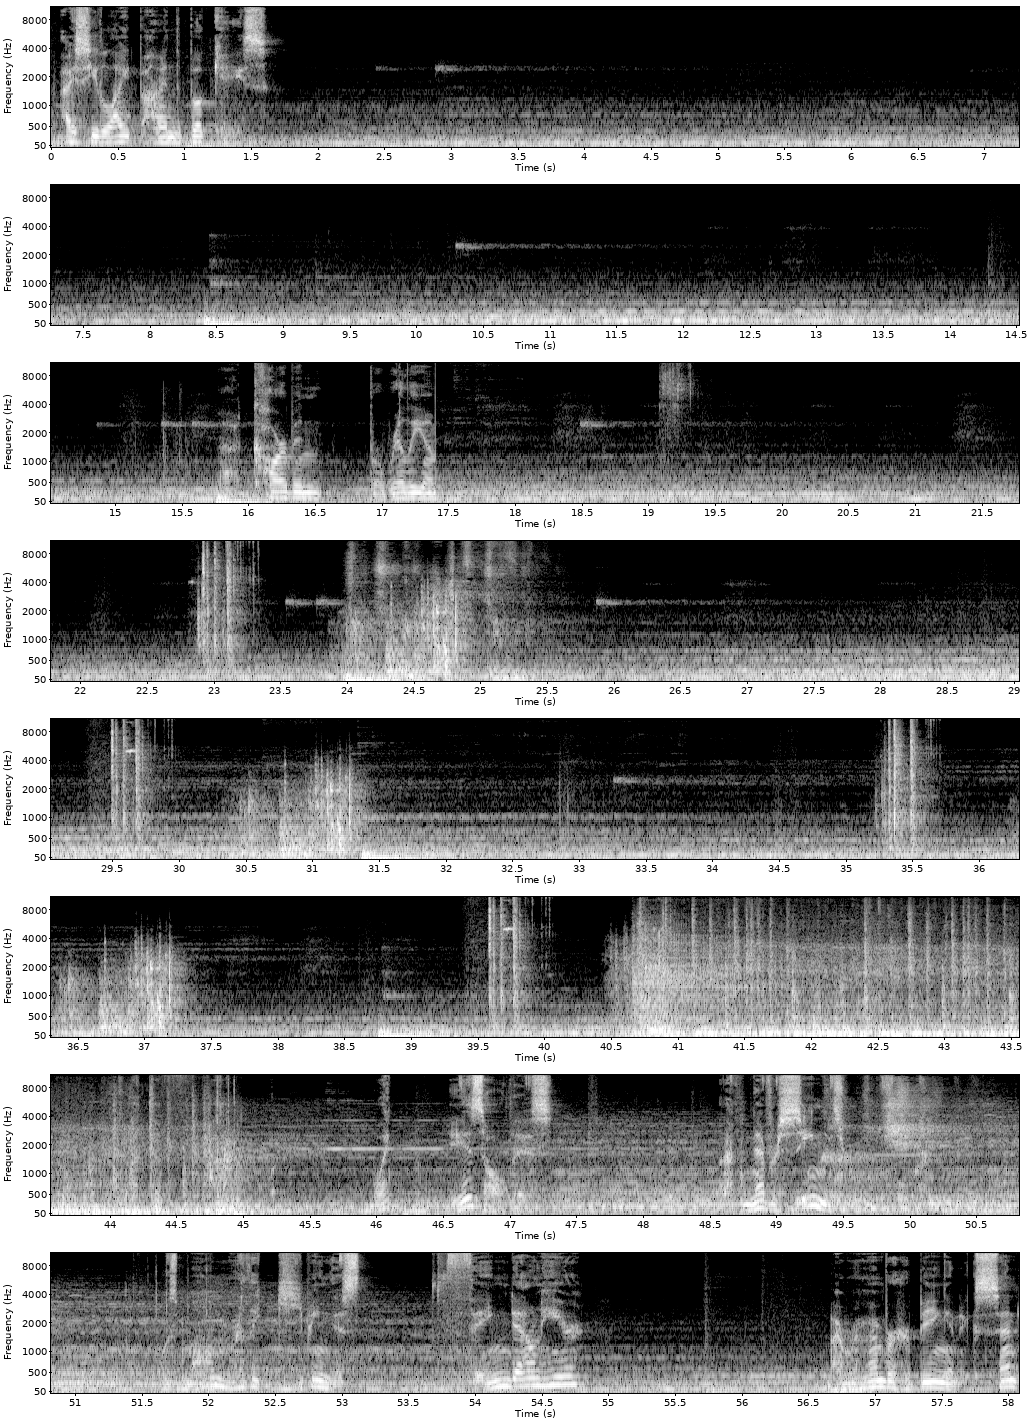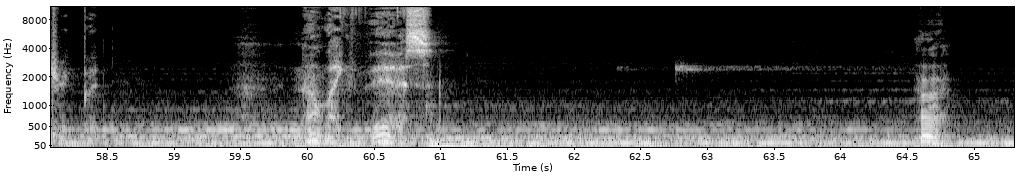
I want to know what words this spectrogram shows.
I see light behind the bookcase. Carbon, beryllium. Is all this? I've never seen this room before. Was Mom really keeping this thing down here? I remember her being an eccentric, but not like this. Huh.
